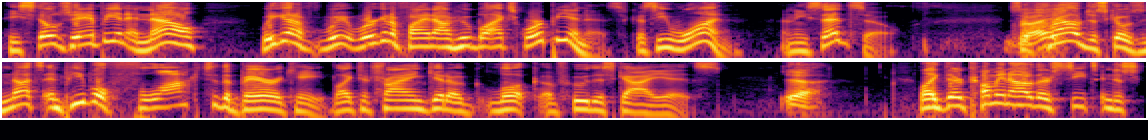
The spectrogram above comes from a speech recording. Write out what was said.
He's still champion, and now we gotta we, we're gonna find out who Black Scorpion is because he won and he said so. So the crowd just goes nuts, and people flock to the barricade like to try and get a look of who this guy is. Yeah. Like they're coming out of their seats and just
